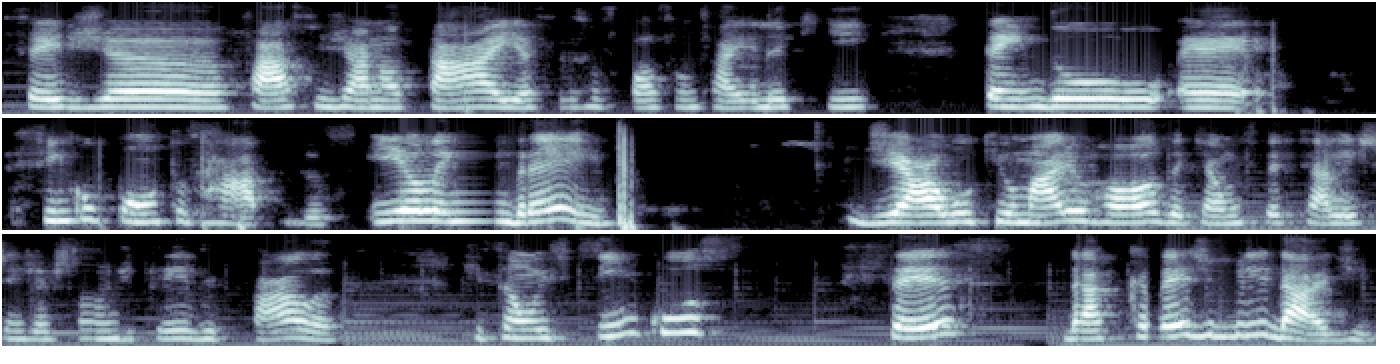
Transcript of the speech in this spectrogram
seja fácil de anotar e as pessoas possam sair daqui tendo é, cinco pontos rápidos. E eu lembrei de algo que o Mário Rosa, que é um especialista em gestão de crise, fala, que são os cinco Cs da credibilidade.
